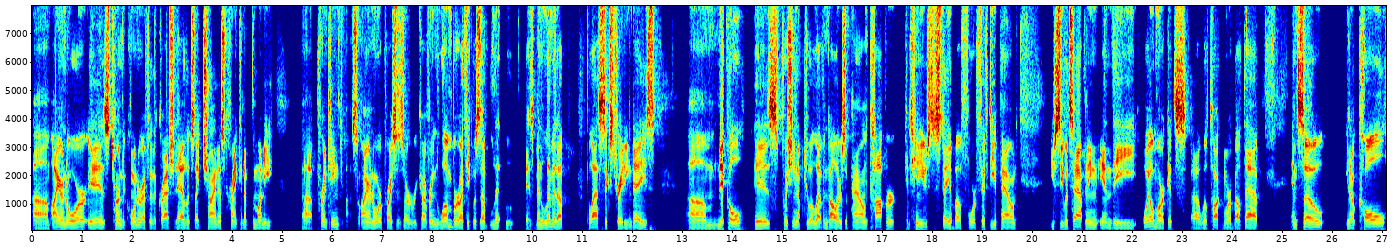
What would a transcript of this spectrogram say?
Um, iron ore is turned a corner after the crash it had. Looks like China's cranking up the money uh, printing. So iron ore prices are recovering. Lumber, I think, was up, has been limit up the last six trading days. Um, nickel is pushing up to $11 a pound. Copper continues to stay above 450 a pound. You see what's happening in the oil markets. Uh, we'll talk more about that. And so, you know, coal,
